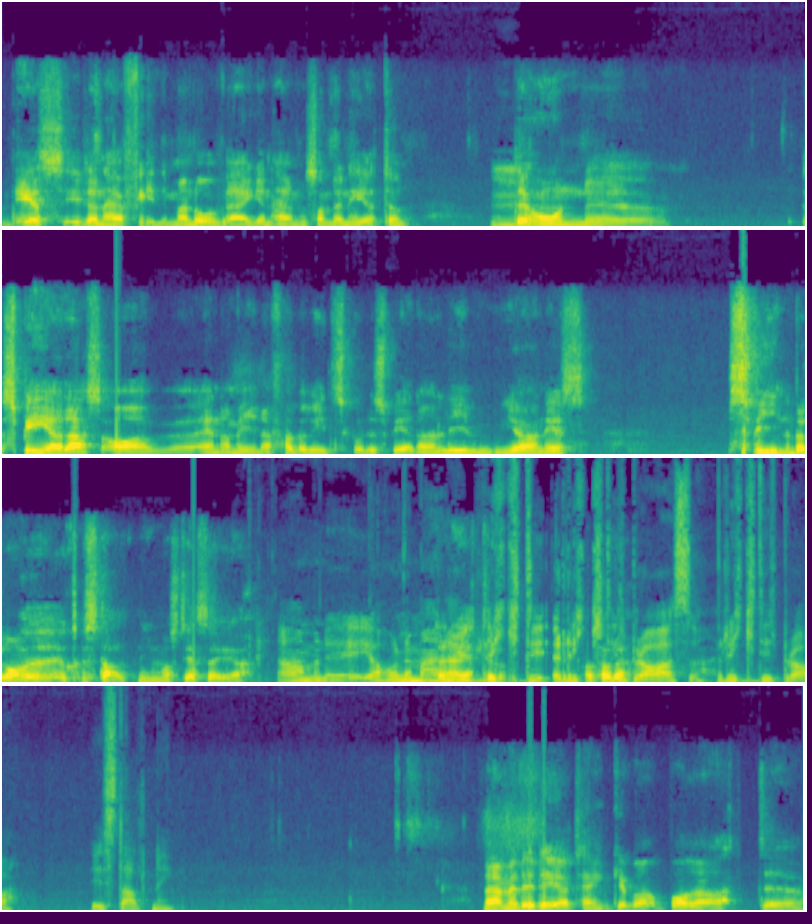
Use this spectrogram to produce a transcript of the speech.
dels i den här filmen då, Vägen hem som den heter. Mm. Där hon eh, spelas av en av mina favoritskådespelare, Liv Mjörnes. Svinbra eh, gestaltning måste jag säga. Ja, men det, jag håller med Den är där. Riktigt, riktigt bra alltså. Riktigt bra gestaltning. Nej men det är det jag tänker bara, bara att... Eh,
